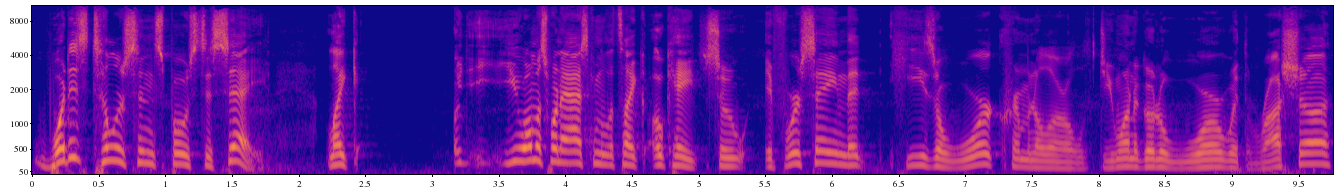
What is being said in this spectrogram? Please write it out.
what is Tillerson supposed to say? Like, you almost want to ask him. It's like, okay, so if we're saying that he's a war criminal, or do you want to go to war with Russia?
